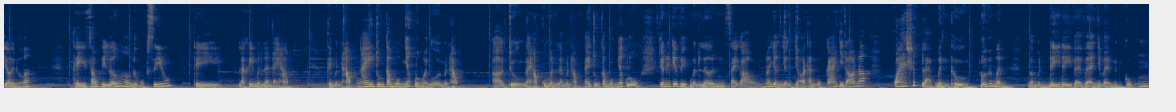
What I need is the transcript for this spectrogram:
chơi nữa. Thì sau khi lớn hơn được một xíu thì là khi mình lên đại học thì mình học ngay trung tâm quận nhất luôn mọi người mình học uh, trường đại học của mình là mình học ngay trung tâm quận nhất luôn. Cho nên cái việc mình lên sài gòn nó dần dần trở thành một cái gì đó nó quá sức là bình thường đối với mình. Và mình đi đi về về như vậy mình cũng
